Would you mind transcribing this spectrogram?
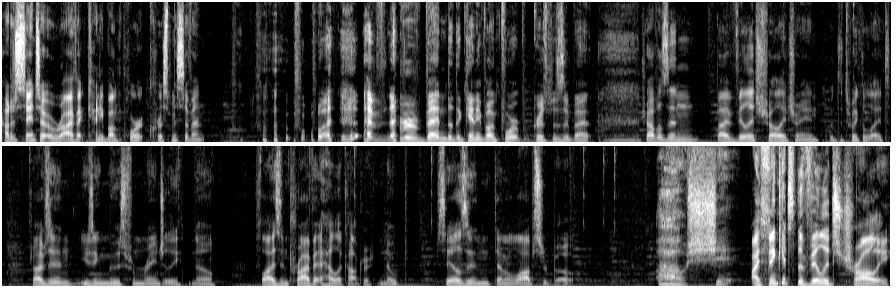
How does Santa arrive at Kennebunkport Christmas event? what? I've never been to the Kennebunkport Christmas event. Travels in by village trolley train with the twinkle lights. Drives in using moose from Rangeley. No. Flies in private helicopter. Nope. Sails in then a lobster boat. Oh shit. I think it's the village trolley.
